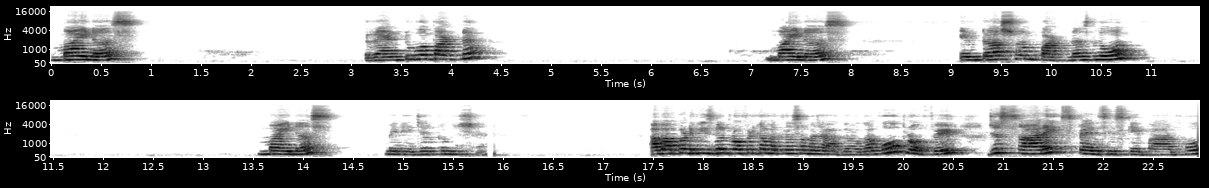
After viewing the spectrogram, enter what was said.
minus rent to a partner minus interest on partner's loan minus manager commission. अब आपको डिविजिबल प्रॉफिट का मतलब समझ आ गया होगा। वो प्रॉफिट जो सारे एक्सपेंसेस के बाद हो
